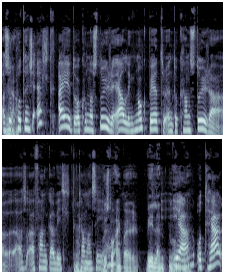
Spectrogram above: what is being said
Alltså ja. potentiellt är du att kunna styra Elling nog bättre än du kan styra alltså att fanga vilt mm -hmm. kan man säga. Du står bara vid länden. Och, ja, och det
